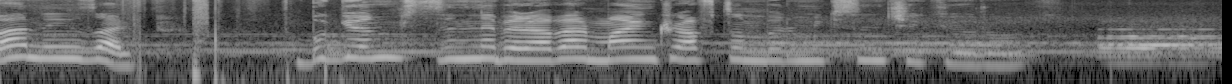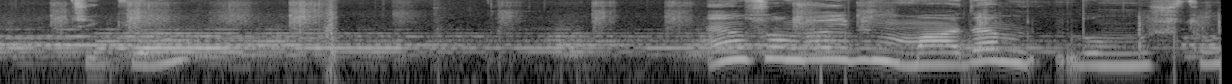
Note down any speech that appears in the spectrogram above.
Ben Deniz Alp. Bugün sizinle beraber Minecraft'ın bölüm 2'sini çekiyoruz. Çekiyorum. En son böyle bir maden bulmuştum.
